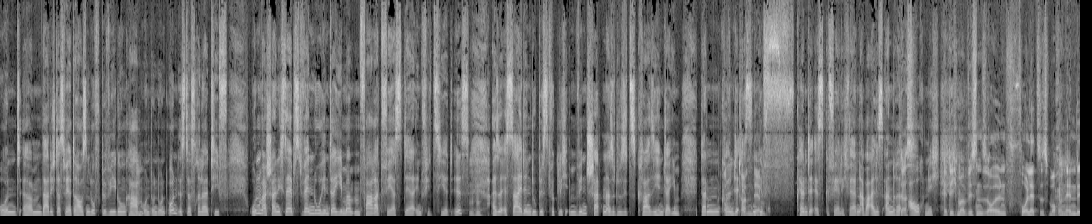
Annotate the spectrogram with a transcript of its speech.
Und ähm, dadurch, dass wir draußen Luftbewegung Mhm. haben und, und, und, und, ist das relativ unwahrscheinlich, selbst wenn du hinter jemandem Fahrrad fährst, der infiziert ist. Mhm. Also es sei denn, du bist wirklich im Windschatten, also du sitzt quasi hinter ihm. Dann könnte es ein Tandem. Gef könnte es gefährlich werden, aber alles andere Das auch nicht. Hätte ich mal wissen sollen, vorletztes Wochenende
